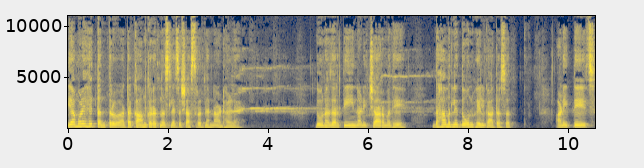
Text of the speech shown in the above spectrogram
यामुळे हे तंत्र आता काम करत नसल्याचं शास्त्रज्ञांना आढळलं आहे दोन हजार तीन आणि चारमध्ये दहामधले दोन व्हेल गात असत. आणि तेच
